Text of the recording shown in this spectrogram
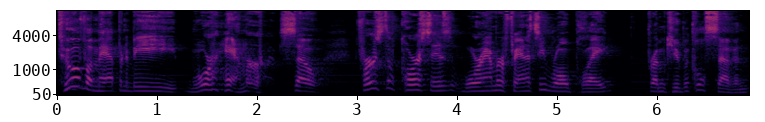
Two of them happen to be Warhammer. So, first, of course, is Warhammer Fantasy Roleplay from Cubicle 7.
